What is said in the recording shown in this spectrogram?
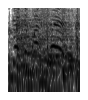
que te pasé.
